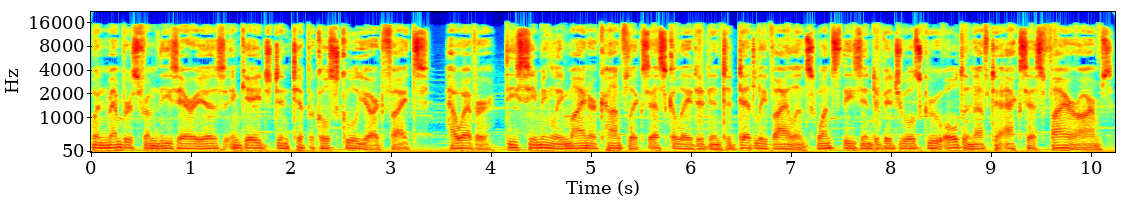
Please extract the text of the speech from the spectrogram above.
when members from these areas engaged in typical schoolyard fights. However, these seemingly minor conflicts escalated into deadly violence once these individuals grew old enough to access firearms,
